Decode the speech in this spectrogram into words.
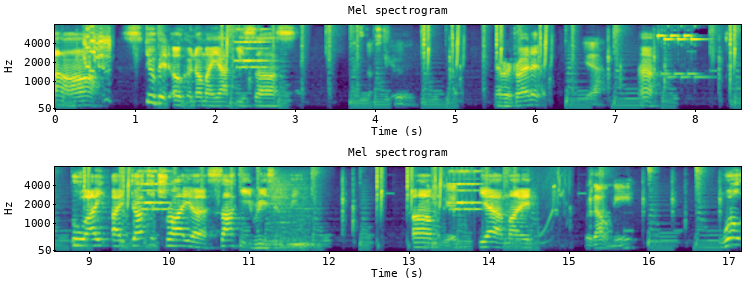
Ah, stupid okonomiyaki sauce. That stuff's good. Never tried it? Yeah. Ah. Ooh, I, I got to try uh, sake recently. Um, yeah, my. Without me? Well,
